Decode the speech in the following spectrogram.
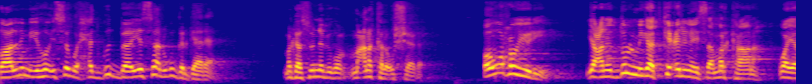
daalim yaho isagu xadgudbaayo saan ugu gargaaraa. Markaasuu nebigu macno kale u sheegay. Oo wuxuu yidhi yacni dulmigaad ka celinaysaa markaana waayo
